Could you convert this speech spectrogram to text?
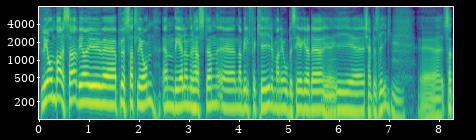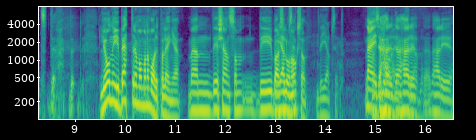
Lyon-Barca, vi har ju eh, plussat Lyon en del under hösten. Eh, Nabil Fekir, man är obesegrade mm. i Champions League. Mm. Så att, Lyon är ju bättre än vad man har varit på länge, men det känns som, det är ju Barcelona det också. Det hjälps inte. Nej, det här, det, här, det här är...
